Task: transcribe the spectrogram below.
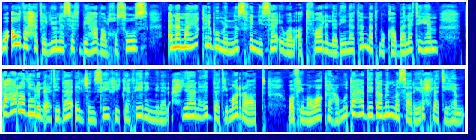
وأوضحت اليونسف بهذا الخصوص أن ما يقرب من نصف النساء والأطفال الذين تمت مقابلتهم تعرضوا للاعتداء الجنسي في كثير من الأحيان عدة مرات وفي مواقع متعددة من مسار رحلتهم.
